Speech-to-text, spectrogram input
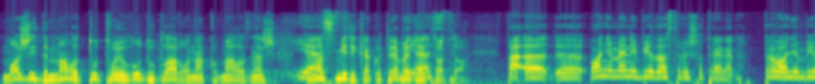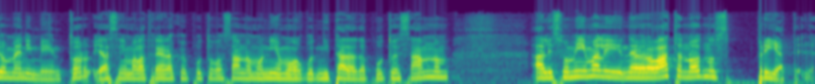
može i da malo tu tvoju ludu glavu onako malo, znaš, taman Jest. smiri kako treba i da je to to. Pa, e, e, on je meni bio dosta više od trenera. Prvo, on je bio meni mentor. Ja sam imala trenera koji je putovao sa mnom, on nije mogao ni tada da putuje sa mnom. Ali smo mi imali nevjerovatan odnos prijatelja.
